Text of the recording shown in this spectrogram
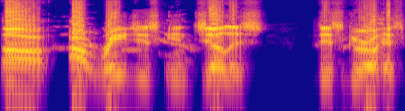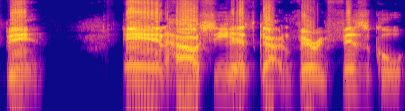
uh, outrageous and jealous this girl has been, and how she has gotten very physical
